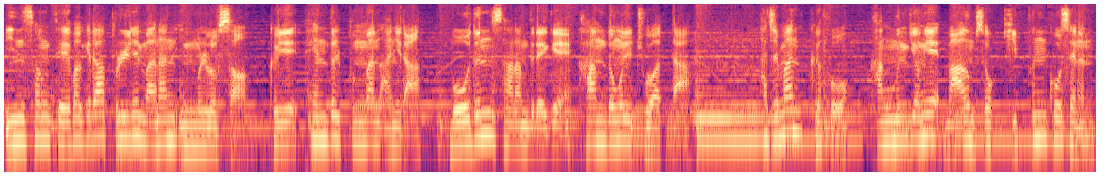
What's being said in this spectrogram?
인성 대박이라 불릴 만한 인물로서 그의 팬들뿐만 아니라 모든 사람들에게 감동을 주었다. 하지만 그 후 강문경의 마음속 깊은 곳에는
